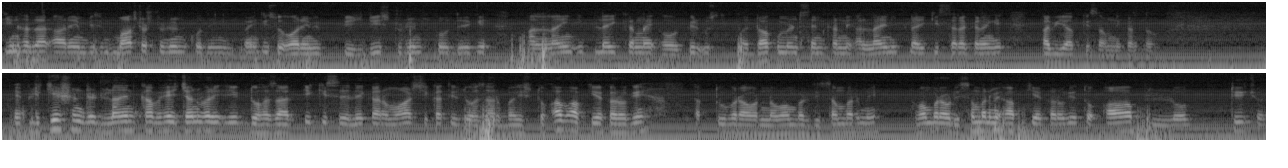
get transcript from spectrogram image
तीन हज़ार R M B master student को देंगे, पैंतीस सौ R M B P H D students को देंगे। ऑनलाइन अप्लाई करना है और फिर उसके डॉक्यूमेंट सेंड करने ऑनलाइन अप्लाई किस तरह करेंगे, अभी आपके सामने करता हूँ। एप्लीकेशन डेडलाइन कब है? जनवरी एक दो हज़ार इक्कीस से लेकर मार्च इकतीस दो हज़ार बाईस। तो अब आप क्या करोगे? अक्टूबर और नवंबर दिसंबर में, नवंबर और दिसंबर में आप किया करोगे तो आप लोग टीचर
